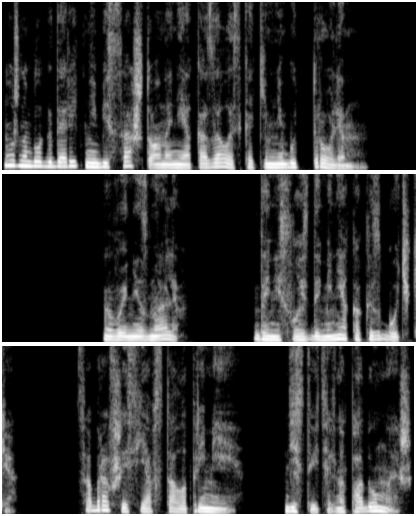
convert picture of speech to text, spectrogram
Нужно благодарить небеса, что она не оказалась каким-нибудь троллем. «Вы не знали?» Донеслось до меня, как из бочки. Собравшись, я встала прямее. Действительно, подумаешь,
